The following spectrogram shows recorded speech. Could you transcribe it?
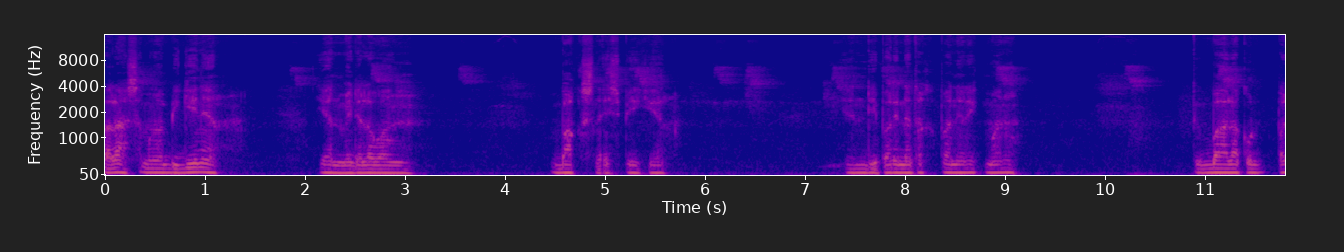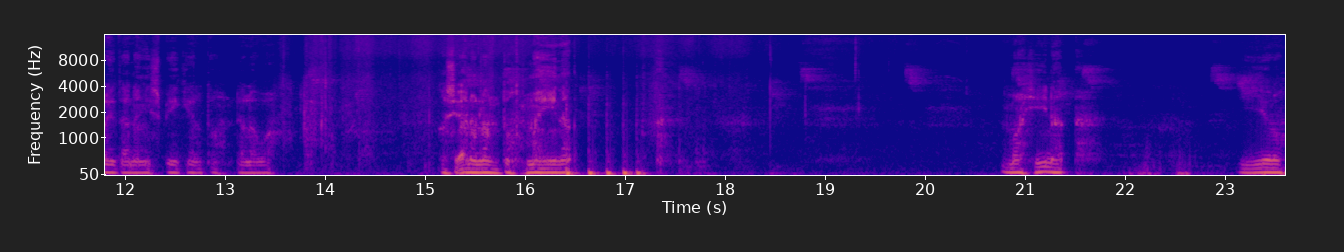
Para sa mga beginner. Yan, may dalawang box na speaker. Yan, di pa rin natakpan ni Rick Mano. Pigbala ko palitan ng speaker to, dalawa. Kasi ano lang to, mahina. Mahina. Yun o.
